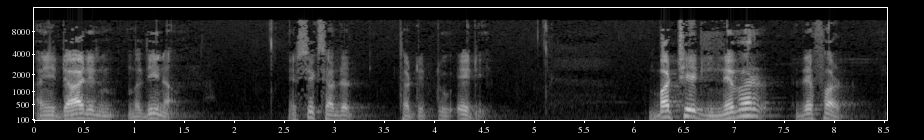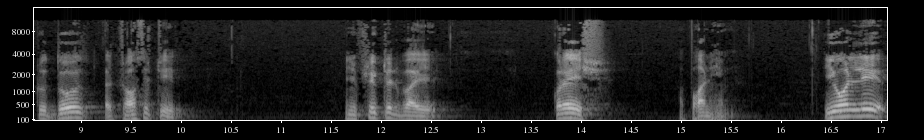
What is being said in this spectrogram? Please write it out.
And he died in Medina in 632 AD. But he never referred to those atrocities inflicted by Quraysh upon him. He only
